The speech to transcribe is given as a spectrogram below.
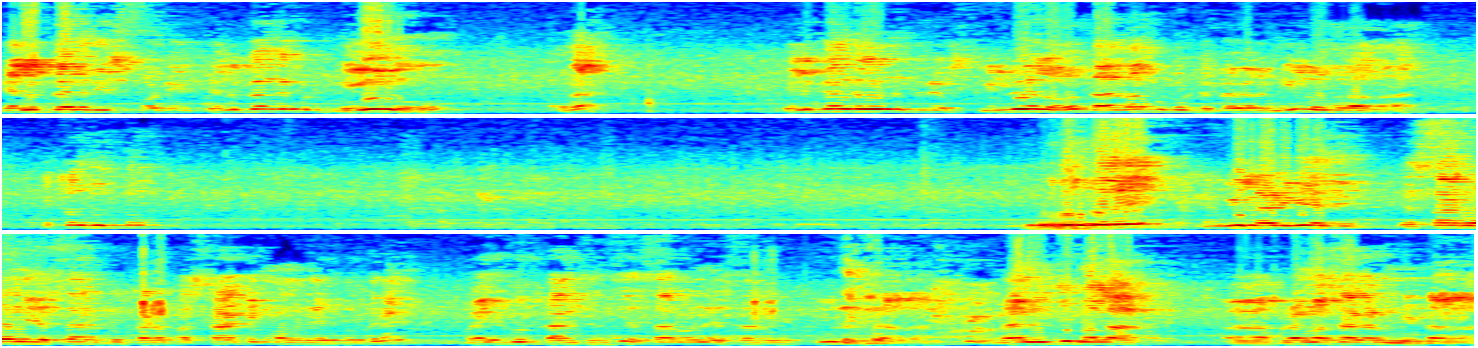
తెలుగు తీసుకోండి. తెలుగంగ ఇప్పుడు మెయిన్ అవునా? తెలుగంగలో స్పిల్వేలో దాదాపు నూట డెబ్బై వేల నీళ్ళు వదలాలా? ఎట్లా వదులుతాం? వదిలితేనే వీళ్ళు అడిగేది SR one SR two Kadapa starting మనం అయిపోతేనే మైదూర్ కాన్సెన్స్ ఎస్ఆర్ వన్ ఎస్ఆర్ టూ నిండాలా దాని నుంచి మళ్ళా బ్రహ్మసాగర్ నిండాలా?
